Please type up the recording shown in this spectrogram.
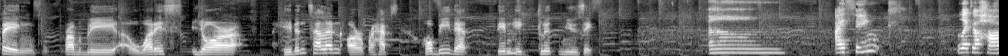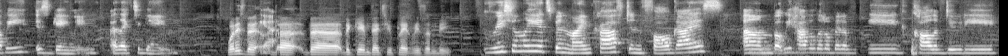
thing, probably, uh, what is your hidden talent or perhaps hobby that didn't Mm. include music? Um, I think like a hobby is gaming. I like to game. What is the, Yeah. the the the game that you played recently? Recently, it's been Minecraft and Fall Guys. Um, but we have a little bit of League, Call of Duty.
